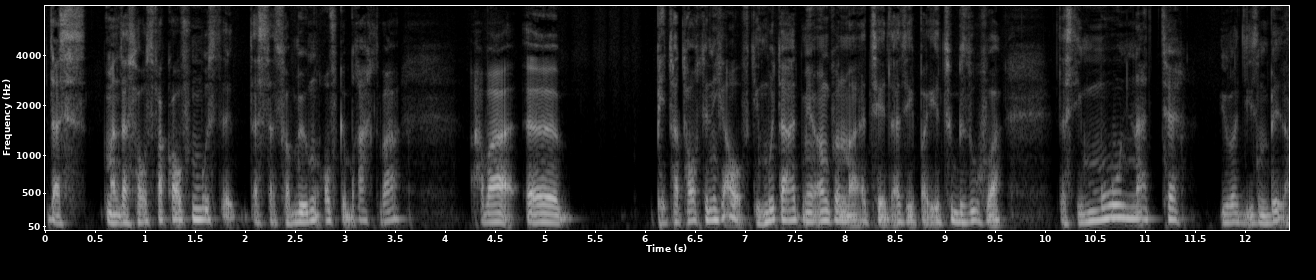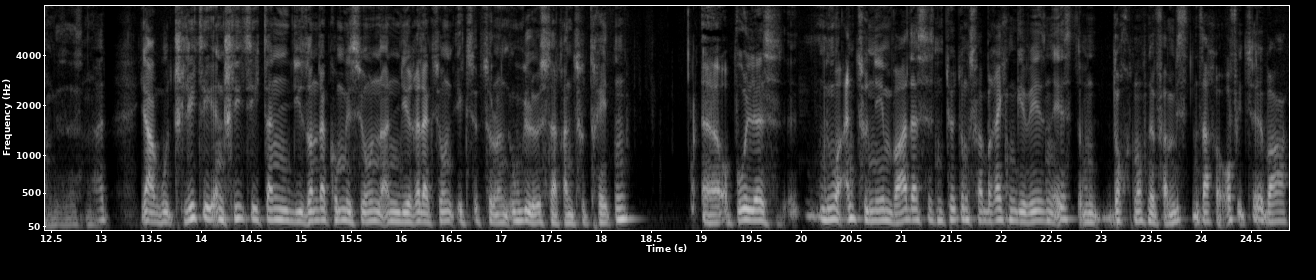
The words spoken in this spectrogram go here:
dass man das Haus verkaufen musste, dass das Vermögen aufgebracht war. Aber äh, Petra tauchte nicht auf. Die Mutter hat mir irgendwann mal erzählt, als ich bei ihr zu Besuch war, dass die Monate über diesen Bildern gesessen hat. Ja gut, schließlich entschließt sich dann die Sonderkommission an die Redaktion XY ungelöst heranzutreten äh, obwohl es nur anzunehmen war, dass es ein Tötungsverbrechen gewesen ist und doch noch eine Vermisstensache offiziell war,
